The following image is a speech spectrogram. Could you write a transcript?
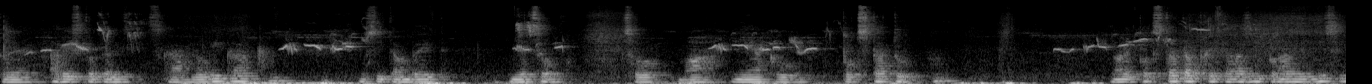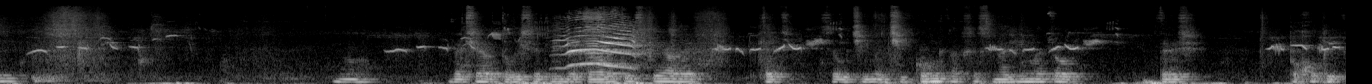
To je aristotelická logika. Musí tam být něco, co má nějakou podstatu. No ale podstata přichází právě v mysli. No, večer to vysvětlíme teoreticky, ale teď se učíme Qigong, tak se snažíme to tež pochopit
